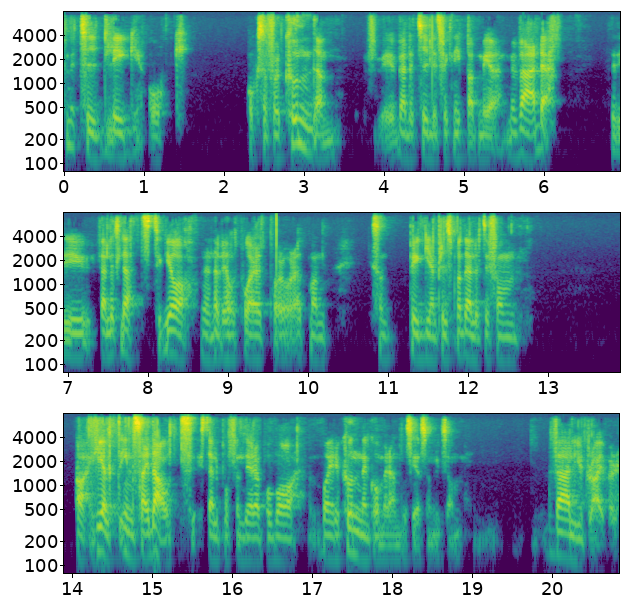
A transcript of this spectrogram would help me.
som är tydlig och också för kunden väldigt tydligt förknippat med, med värde. Det är ju väldigt lätt, tycker jag, nu när vi har hållit på här ett par år, att man liksom bygger en prismodell utifrån ja, helt inside out istället för att fundera på vad, vad är det kunden kommer ändå se som liksom value driver.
